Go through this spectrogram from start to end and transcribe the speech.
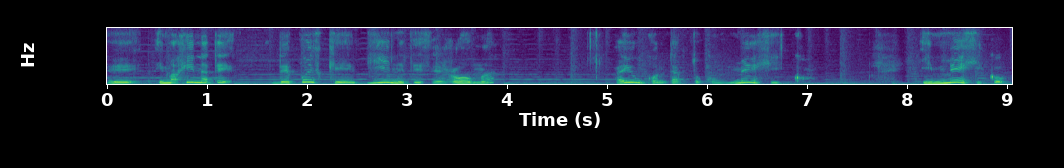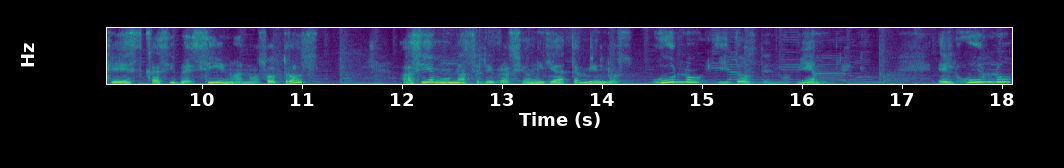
Eh, imagínate, después que viene desde Roma, hay un contacto con México y México, que es casi vecino a nosotros, hacían una celebración ya también los 1 y 2 de noviembre. El 1,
